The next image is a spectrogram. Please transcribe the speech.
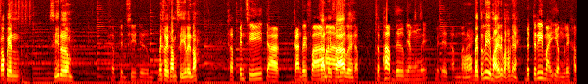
ก็เป็นสีเดิมครับเป็นสีเดิม ไม่เคยทำสีเลยเนาะครับเป็นสีจากการไฟฟ้าการไฟฟ้าเลยครับ สภาพเดิมยังไม่ไม่ได้ทำอ๋อะไรอแบตเตอรี่ใหม่หรือเปล่าครับเนี่ยแบตเตอรี่ใหม่เอี่ยมเลยครับ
